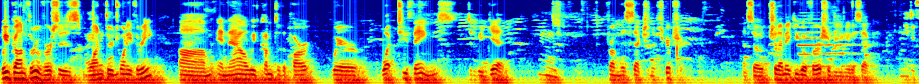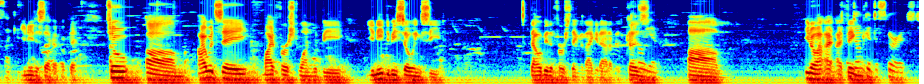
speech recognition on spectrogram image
we've gone through verses one through twenty-three, um, and now we've come to the part where what two things did we get Hmm. from this section of Scripture? And so, should I make you go first, or do you need a second? I need a second. You need a second. Okay. So um, I would say my first one would be you need to be sowing seed. That would be the first thing that I get out of it Oh because, yeah. um, you know, I, I And think don't get discouraged.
